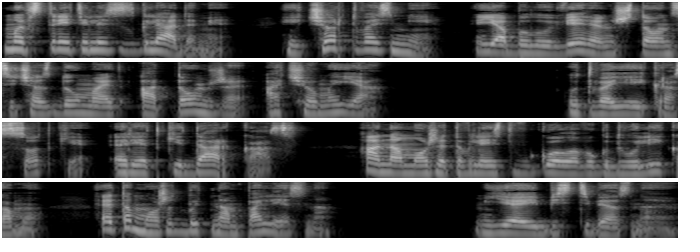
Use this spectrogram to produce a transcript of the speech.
Мы встретились взглядами, и черт возьми, я был уверен, что он сейчас думает о том же, о чем и я. У твоей красотки редкий дар, Каз. Она может влезть в голову к двуликому. Это может быть нам полезно. Я и без тебя знаю,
